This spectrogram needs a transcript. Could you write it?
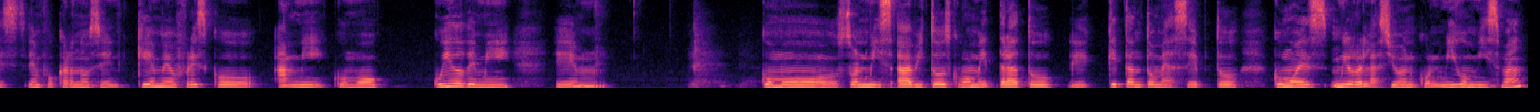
es enfocarnos en qué me ofrezco a mí, cómo cuido de mí, em, cómo son mis hábitos, cómo me trato, eh, qué tanto me acepto, cómo es mi relación conmigo misma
